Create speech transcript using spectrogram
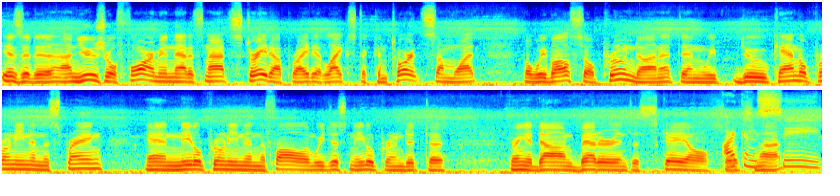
is it an unusual form in that it's not straight upright, it likes to contort somewhat, but we've also pruned on it and we do candle pruning in the spring and needle pruning in the fall and we just needle pruned it to bring it down better into scale. So I can not, see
